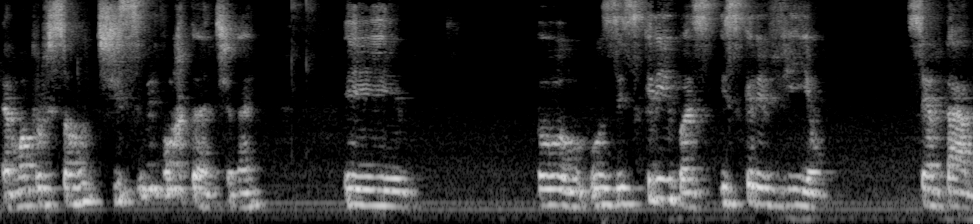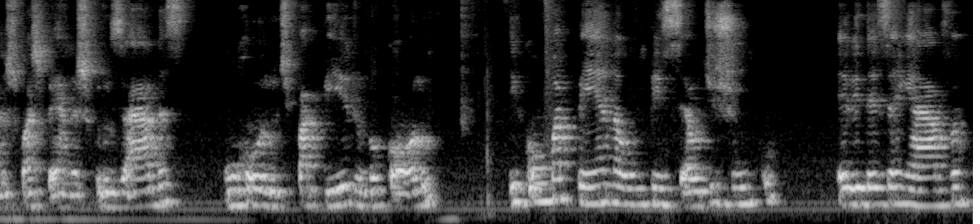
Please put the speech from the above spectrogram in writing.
era uma profissão muitíssimo importante, né? E o, os escribas escreviam sentados com as pernas cruzadas, um rolo de papiro no colo, e com uma pena ou um pincel de junco, ele desenhava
